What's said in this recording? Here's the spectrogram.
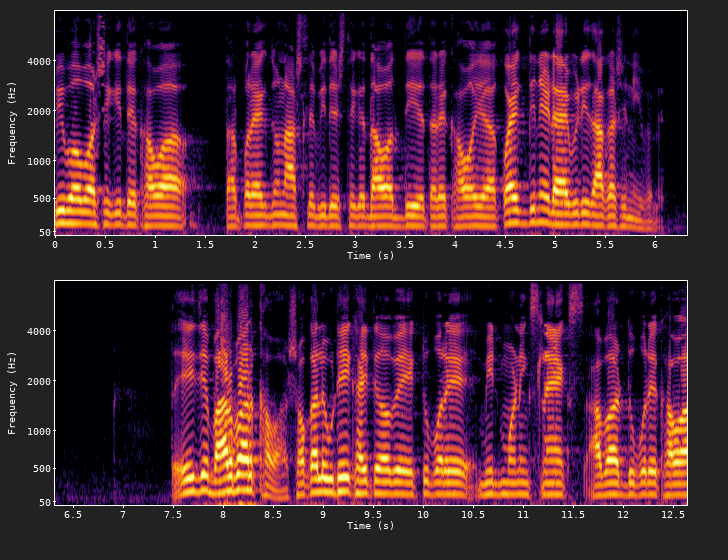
বিবাহবার্ষিকীতে খাওয়া, তারপরে একজন আসলে বিদেশ থেকে দাওয়াত দিয়ে তারে খাওয়াইয়া কয়েকদিনে ডায়াবেটিস আকাশে নিয়ে ফেলে। তো এই যে বারবার খাওয়া, সকালে উঠেই খাইতে হবে, একটু পরে মিড মর্নিং স্ন্যাক্স আবার দুপুরে খাওয়া,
